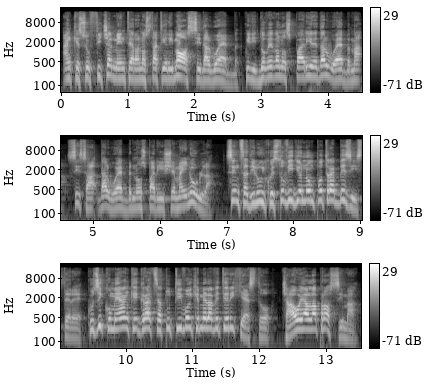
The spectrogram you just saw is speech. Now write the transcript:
anche se ufficialmente erano stati rimossi dal web, quindi dovevano sparire dal web, ma si sa dal web non sparisce mai nulla. Senza di lui questo video non potrebbe esistere, così come anche grazie a tutti voi che me l'avete richiesto. Ciao e alla prossima!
